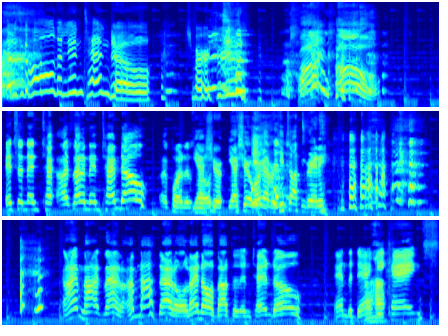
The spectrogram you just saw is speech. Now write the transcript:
It was called a Nintendo. Schmertrude. What? Oh. It's a Nintendo. Uh, is that a Nintendo? I pointed at his Yeah, phone. sure. Yeah, sure. Whatever. Keep talking, Granny. I'm not that. I'm not that old. I know about the Nintendo and the Donkey Uh-huh. Kangs.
